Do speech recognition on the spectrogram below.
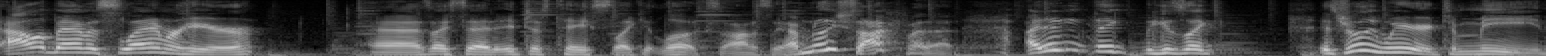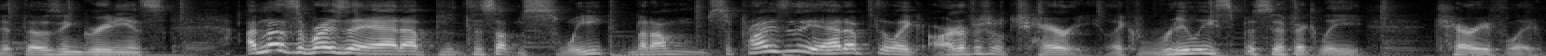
Alabama Slammer here. Uh, as I said, it just tastes like it looks, honestly. I'm really shocked by that. I didn't think, because like, it's really weird to me that those ingredients, I'm not surprised they add up to something sweet, but I'm surprised they add up to like artificial cherry, like really specifically cherry flavor.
